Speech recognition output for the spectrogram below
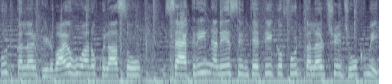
ફૂડ કલર ભીડવાયો હોવાનો ખુલાસો. સેક્રીન અને સિન્થેટિક ફૂડ કલર છે જોખમી.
